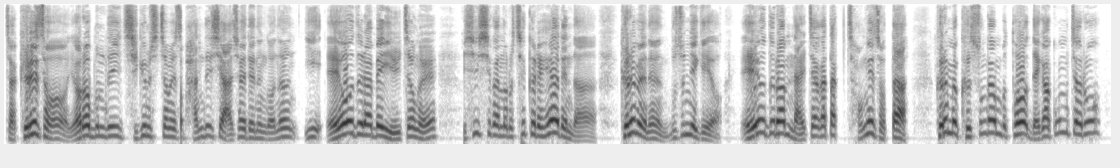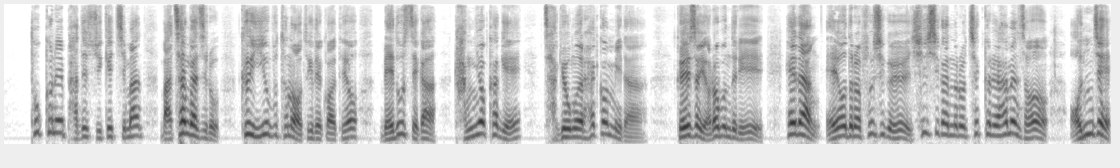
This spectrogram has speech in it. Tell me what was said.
자, 그래서 여러분들이 지금 시점에서 반드시 아셔야 되는 거는 이 에어드랍의 일정을 실시간으로 체크를 해야 된다. 그러면은 무슨 얘기예요? 에어드랍 날짜가 딱 정해졌다. 그러면 그 순간부터 내가 공짜로 토큰을 받을 수 있겠지만 마찬가지로 그 이후부터는 어떻게 될 것 같아요? 매도세가 강력하게 작용을 할 겁니다. 그래서 여러분들이 해당 에어드랍 소식을 실시간으로 체크를 하면서 언제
